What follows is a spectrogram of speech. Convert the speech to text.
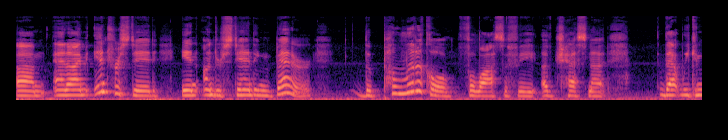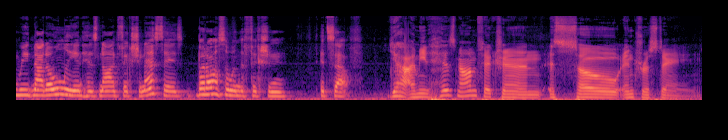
Um, and I'm interested in understanding better the political philosophy of Chesnutt that we can read not only in his nonfiction essays, but also in the fiction itself. Yeah, I mean, his nonfiction is so interesting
